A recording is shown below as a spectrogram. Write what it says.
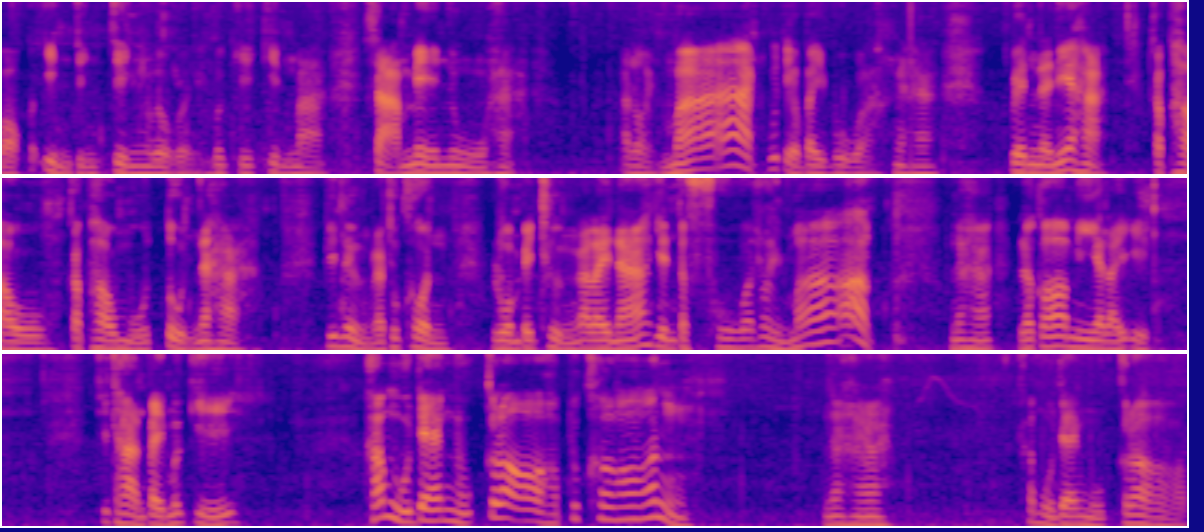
บอกอิ่มจริง ๆ เลย เมื่อกี้กินมาสามเมนูฮะอร่อยมากก๋วยเตี๋ยวใบบัวนะฮะเป็นอันนี้ฮะกะเพรากะเพราหมูตุ๋นนะฮะพี่หนึ่งและทุกคนรวมไปถึงอะไรนะ เย็นตาโฟอร่อยมากนะฮะแล้วก็มีอะไรอีก ที่ทานไปเมื่อกี้ข้าวหมูแดงหมูกรอบทุกคนนะฮะข้าวหมูแดงหมูกรอบ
